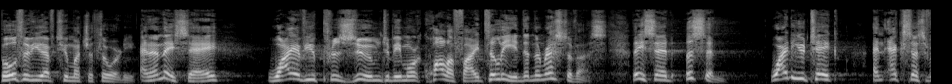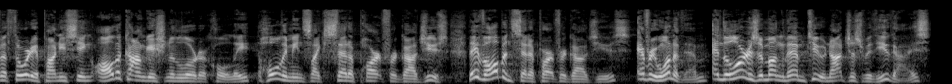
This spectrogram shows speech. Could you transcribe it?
Both of you have too much authority. And then they say, why have you presumed to be more qualified to lead than the rest of us? They said, Listen, why do you take an excess of authority upon you, seeing all the congregation of the Lord are holy. Holy means like set apart for God's use. They've all been set apart for God's use, every one of them. And the Lord is among them too, not just with you guys.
